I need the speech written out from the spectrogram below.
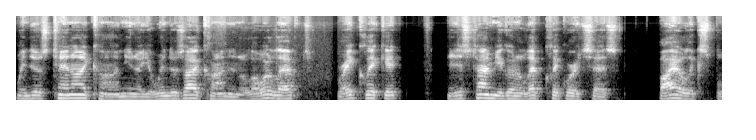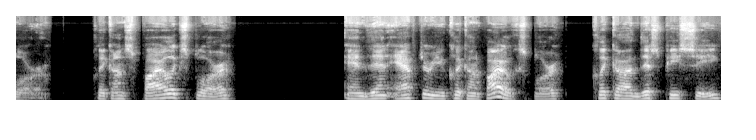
Windows 10 icon, you know, your Windows icon in the lower left, right click it. And this time you're going to left click where it says File Explorer. Click on File Explorer. And then after you click on File Explorer, click on this PC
